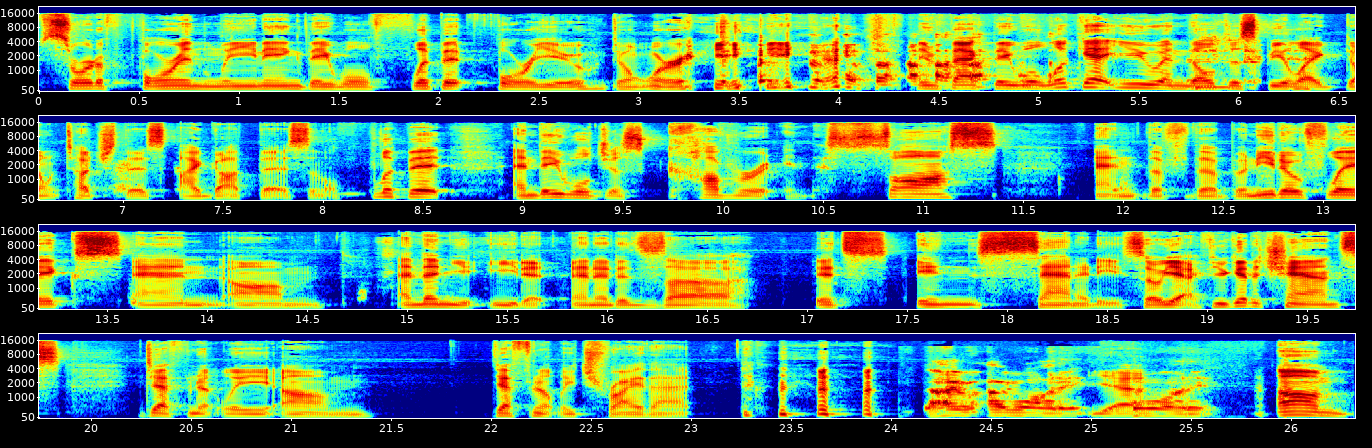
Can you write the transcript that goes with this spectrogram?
sort of foreign leaning, they will flip it for you. Don't worry. in fact, they will look at you and they'll just be like, "Don't touch this. I got this." And they'll flip it, and they will just cover it in this sauce and the the bonito flakes, and um, and then you eat it, and it is uh, it's insanity. So yeah, if you get a chance, definitely um, definitely try that. I, I want it. Yeah. I want it. Um,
